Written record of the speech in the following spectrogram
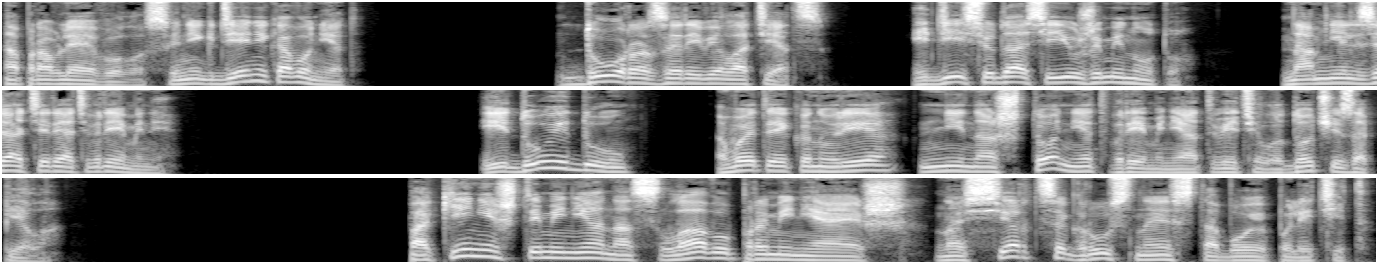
оправляя волосы. «Нигде никого нет». «Дура!» — заревел отец. «Иди сюда сию же минуту. Нам нельзя терять времени». «Иду, иду. В этой конуре ни на что нет времени», — ответила дочь и запела. «Покинешь ты меня, на славу променяешь, но сердце грустное с тобою полетит».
